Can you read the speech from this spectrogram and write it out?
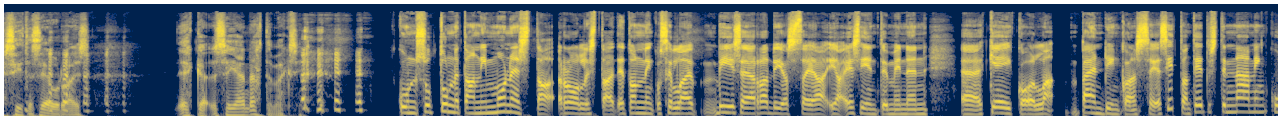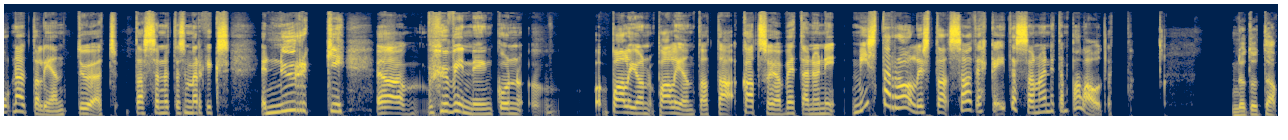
siitä seuraisi. Ehkä se jää nähtäväksi. Kun sut tunnetaan niin monesta roolista, että on niin kuin biisejä radiossa ja, ja esiintyminen ää, keikoilla bändin kanssa. Ja sitten on tietysti nämä niin kuin näyttelijän työt. Tässä nyt esimerkiksi nyrkki, ää, hyvin niin kuin paljon, paljon tota katsoja vetänyt, niin mistä roolista sä oot ehkä itse saanut eniten palautetta? No tota,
